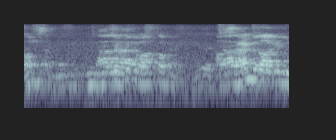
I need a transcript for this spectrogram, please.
అవును సార్ నేను చెప్పింది వాస్తవమే. ఆ శాండ్ లారీలు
